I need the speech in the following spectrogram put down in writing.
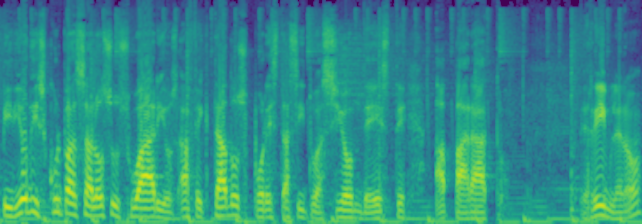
pidió disculpas a los usuarios afectados por esta situación de este aparato. Terrible, ¿no?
